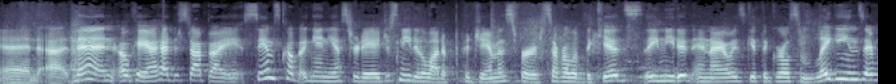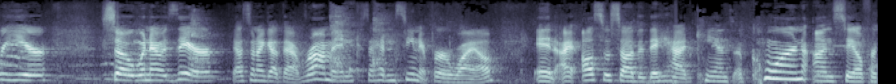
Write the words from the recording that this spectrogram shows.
And uh, then, okay, I had to stop by Sam's Club again yesterday. I just needed a lot of pajamas for several of the kids they needed. And I always get the girls some leggings every year. So when I was there, that's when I got that ramen because I hadn't seen it for a while. And I also saw that they had cans of corn on sale for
